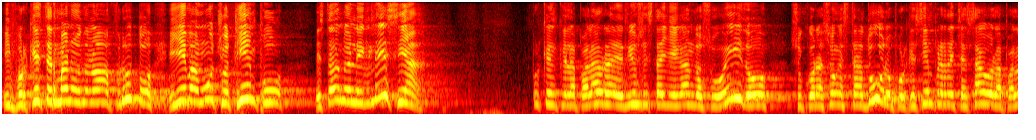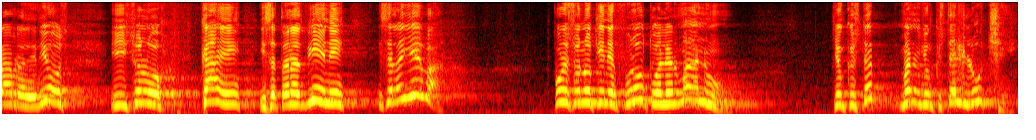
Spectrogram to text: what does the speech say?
¿y por qué este hermano no da fruto? Y lleva mucho tiempo estando en la iglesia. Porque aunque la palabra de Dios está llegando a su oído, su corazón está duro porque siempre ha rechazado la palabra de Dios y solo cae y Satanás viene y se la lleva. Por eso no tiene fruto el hermano. Y aunque usted, hermano, y aunque usted luche,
